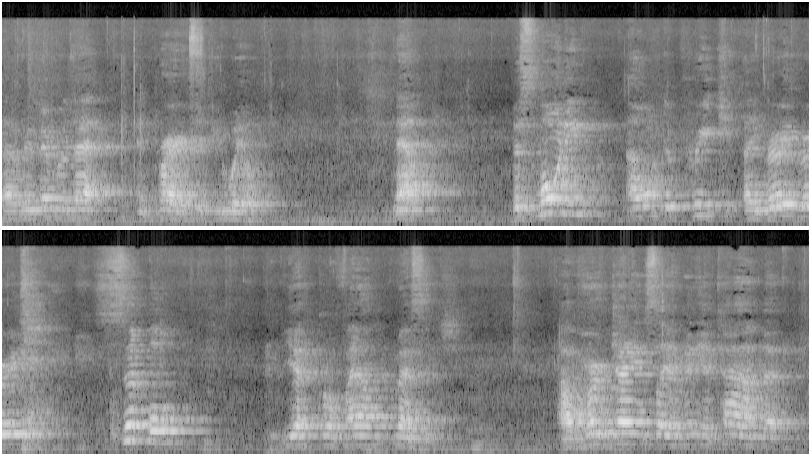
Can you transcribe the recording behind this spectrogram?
uh, remember that in prayer, if you will. Now, this morning, I want to preach a very, very simple yet profound message. I've heard James say many a time that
